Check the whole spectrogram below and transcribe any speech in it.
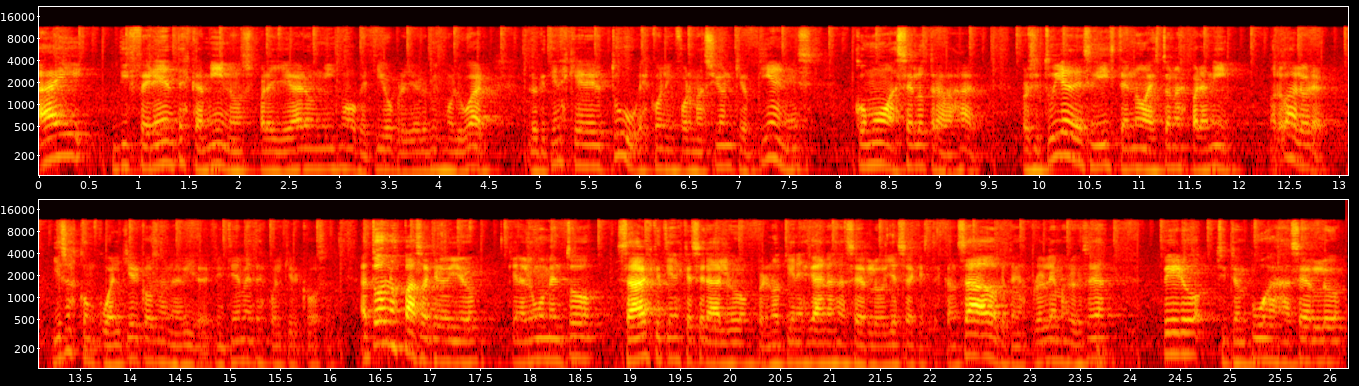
Hay diferentes caminos para llegar a un mismo objetivo, para llegar al mismo lugar. Lo que tienes que ver tú es con la información que obtienes, cómo hacerlo trabajar. Pero si tú ya decidiste, no, esto no es para mí, no lo vas a lograr. Y eso es con cualquier cosa en la vida, definitivamente es cualquier cosa. A todos nos pasa, creo yo, que en algún momento sabes que tienes que hacer algo, pero no tienes ganas de hacerlo, ya sea que estés cansado, que tengas problemas, lo que sea. Pero si te empujas a hacerlo,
